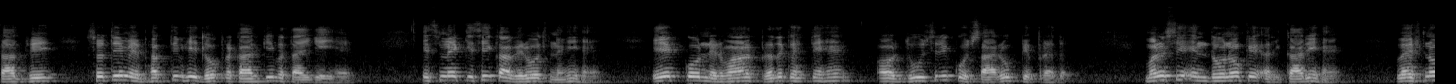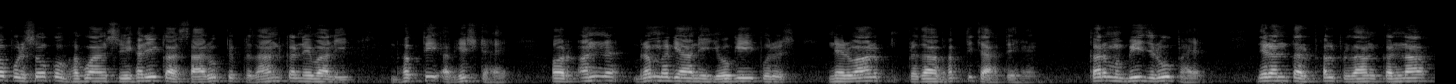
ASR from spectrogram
साध्वी श्रुति में भक्ति भी दो प्रकार की बताई गई है। इसमें किसी का विरोध नहीं है। एक को निर्वाण प्रद कहते हैं और दूसरी को सारूप्य प्रद मनुष्य इन दोनों के अधिकारी हैं। वैष्णव पुरुषों को भगवान श्रीहरि का सारूप्य प्रदान करने वाली भक्ति अभिष्ट है और अन्य ब्रह्मज्ञानी योगी पुरुष निर्वाण प्रदा भक्ति चाहते हैं। कर्म बीज रूप है। निरंतर फल प्रदान करना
